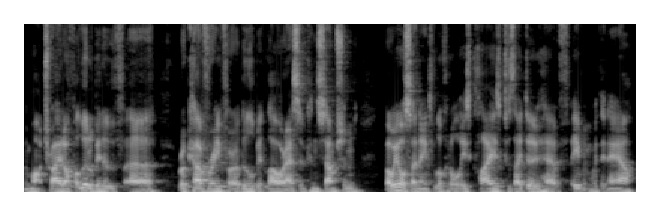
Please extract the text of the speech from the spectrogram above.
We might trade off a little bit of uh, recovery for a little bit lower acid consumption. But we also need to look at all these clays because they do have, even within our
